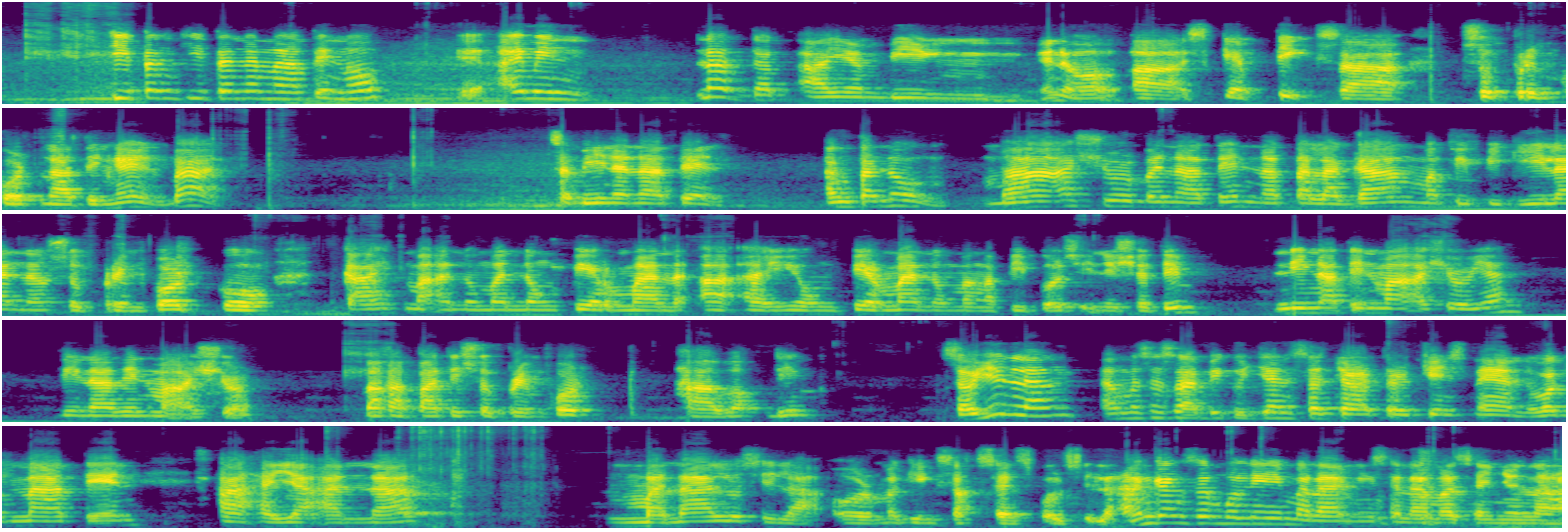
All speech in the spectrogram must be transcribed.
Kitang-kita na natin, no? Eh, I mean, not that I am being, you know, uh, skeptic sa Supreme Court natin ngayon, but sabihin na natin, ang tanong, ma-assure ba natin na talagang mapipigilan ng Supreme Court ko kahit maano man nung pirma, uh, uh, yung pirma ng mga People's Initiative? Hindi natin ma-assure yan. Hindi natin ma-assure baka pati Supreme Court hawak din. So yun lang ang masasabi ko dyan sa charter change na yan. Huwag natin hahayaan na manalo sila or maging successful sila. Hanggang sa muli, maraming salamat sa inyo lahat.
